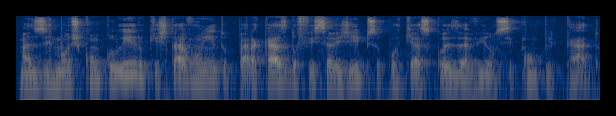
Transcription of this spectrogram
mas os irmãos concluíram que estavam indo para a casa do oficial egípcio porque as coisas haviam se complicado.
